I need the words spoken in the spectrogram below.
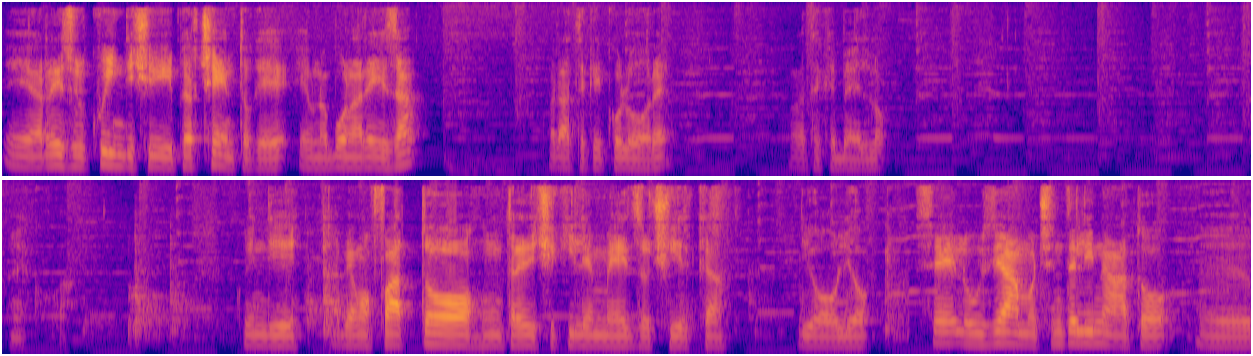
e ha reso il 15% che è una buona resa. Guardate che colore guardate che bello. Ecco qua. Quindi abbiamo fatto un 13 kg e mezzo circa di olio. Se lo usiamo centellinato eh,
